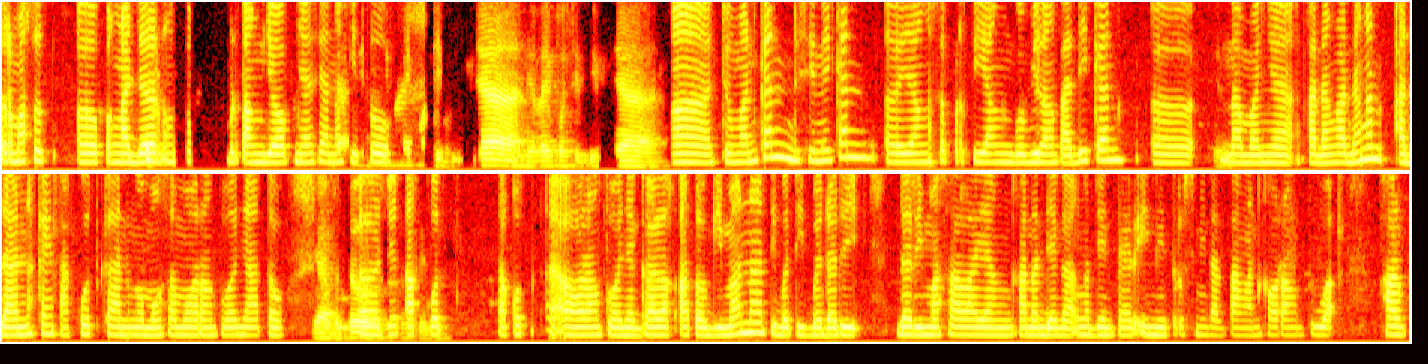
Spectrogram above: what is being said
termasuk eh, pengajaran untuk bertanggung jawabnya si anak itu. Nilai positifnya, nilai positifnya. Eh, cuman kan di sini kan eh, yang seperti yang gue bilang tadi kan eh, namanya kadang-kadang kan ada anak yang takut kan ngomong sama orang tuanya atau Ya betul. eh, dia takut itu. Takut eh, orang tuanya galak atau gimana tiba-tiba dari dari masalah yang karena dia nggak ngerjain PR ini terus minta tangan ke orang tua harus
